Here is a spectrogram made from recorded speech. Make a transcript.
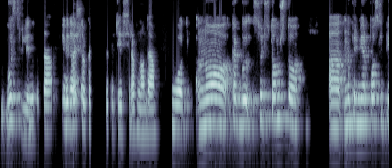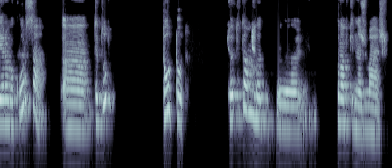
выстрелит. Ну да, и большое количество людей все равно, да. Вот. Но как бы суть в том, что, а, например, после первого курса а, ты тут? Тут, тут. Что ты там э, кнопки нажимаешь?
